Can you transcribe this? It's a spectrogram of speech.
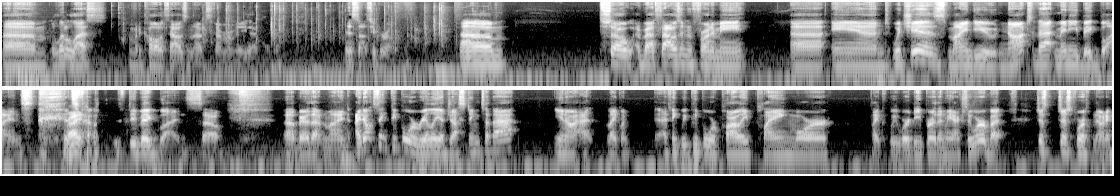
Um, a little less. I'm going to call it a thousand though, because I don't remember the exact number. And it's not super relevant. Um, so about a thousand in front of me. Uh, and which is, mind you, not that many big blinds. Right. about 50 big blinds. So uh, bear that in mind. I don't think people were really adjusting to that. You know, at, like when I think we people were probably playing more, like we were deeper than we actually were, but just just worth noting.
